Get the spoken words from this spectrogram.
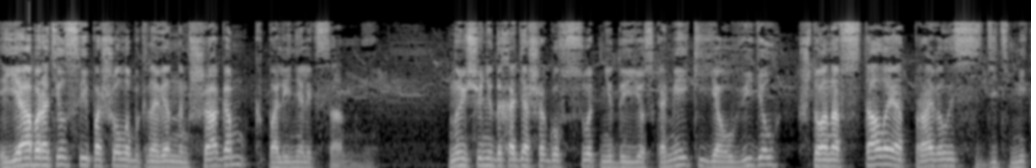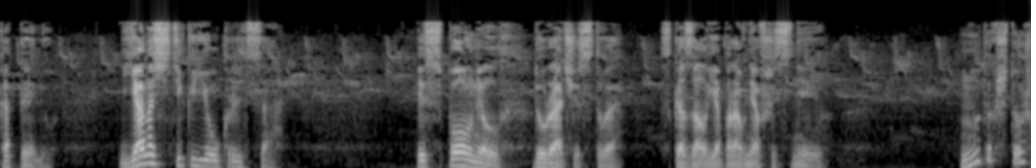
Я обратился и пошел обыкновенным шагом к Полине Александровне. Но еще не доходя шагов сотни до ее скамейки, я увидел, что она встала и отправилась с детьми к отелю. Я настиг ее у крыльца. «Исполнил дурачество», — сказал я, поравнявшись с нею. «Ну так что ж,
